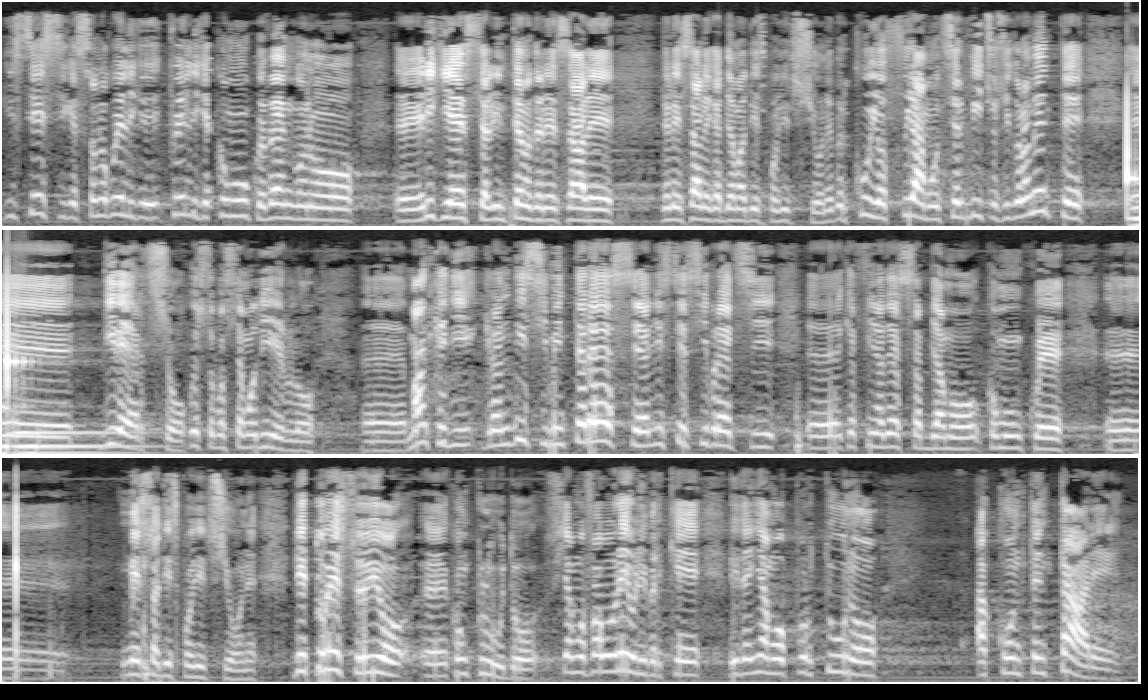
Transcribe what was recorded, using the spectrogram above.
gli stessi che sono quelli che, quelli che comunque vengono eh, richiesti all'interno delle sale, delle sale, che abbiamo a disposizione, per cui offriamo un servizio sicuramente eh, diverso, questo possiamo dirlo, eh, ma anche di grandissimo interesse agli stessi prezzi eh, che fino adesso abbiamo comunque eh, messo a disposizione. Detto questo io eh, concludo, siamo favorevoli perché riteniamo opportuno accontentare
